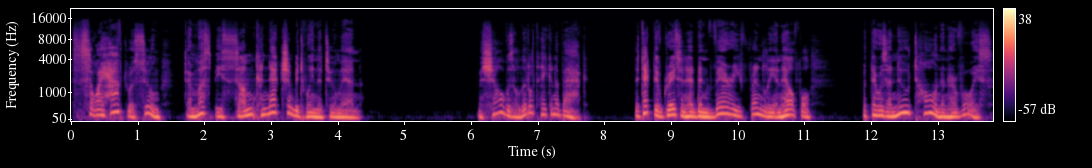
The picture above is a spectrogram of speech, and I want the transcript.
So I have to assume there must be some connection between the two men. Michelle was a little taken aback. Detective Grayson had been very friendly and helpful, but there was a new tone in her voice.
